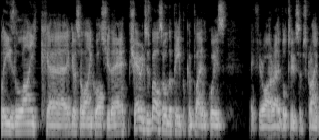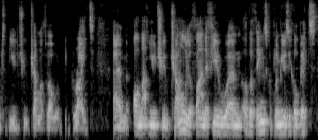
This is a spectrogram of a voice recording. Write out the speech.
Please like, uh, give us a like whilst you're there. Share it as well so other people can play the quiz. If you are able to subscribe to the YouTube channel as well, would be great. Um, on that YouTube channel, you'll find a few um, other things, a couple of musical bits,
